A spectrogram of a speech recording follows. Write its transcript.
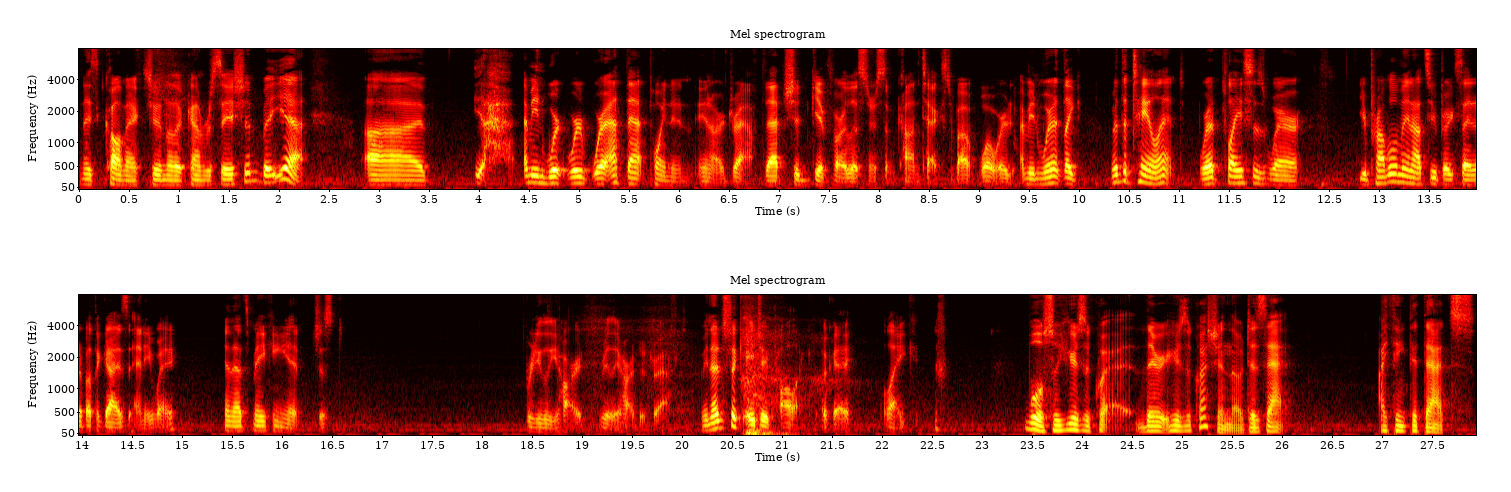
nice callback to another conversation, but yeah, uh, yeah. I mean, we're we're we're at that point in, in our draft. That should give our listeners some context about what we're. I mean, we're at like we're at the tail end. We're at places where you're probably not super excited about the guys anyway, and that's making it just really hard, really hard to draft. I mean, I just took AJ Pollock. Okay, like Well, so here's a que- there. Here's a question though. Does that? I think that that's.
